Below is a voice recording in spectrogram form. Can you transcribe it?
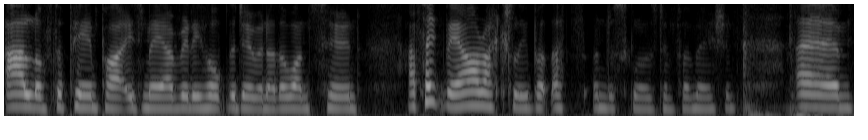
I love the paint parties, me. I really hope they do another one soon. I think they are actually, but that's undisclosed information. Um,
